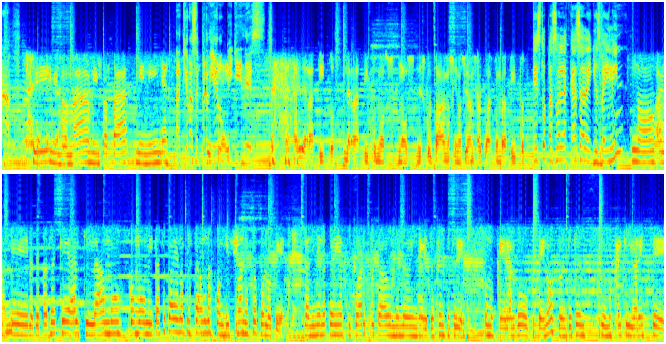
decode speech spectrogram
sí, mi mamá, mi papá, mi niña. ¿A qué hora se perdieron, pillines? de ratito, de ratito nos, nos disculpábamos y nos íbamos al cuarto un ratito. ¿Esto pasó en la casa de Just Bailey? No, ah, lo que pasa es que alquilamos, como mi casa todavía no prestaba unas condiciones, fue por lo que la niña no tenía su cuarto, estaba durmiendo en la habitación, entonces como que era algo penoso, entonces tuvimos que alquilar este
